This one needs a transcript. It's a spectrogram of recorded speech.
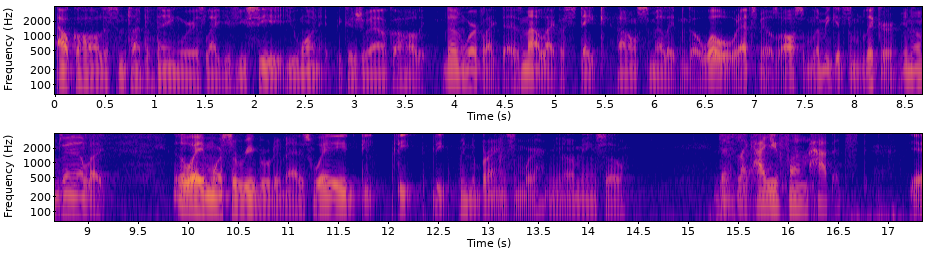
alcohol is some type of thing where it's like if you see it, you want it because you're alcoholic. It doesn't work like that. It's not like a steak. I don't smell it and go, whoa, that smells awesome. Let me get some liquor. You know what I'm saying? Like, it's way more cerebral than that. It's way deep, deep, deep in the brain somewhere. You know what I mean? So, just like how you form habits. Yeah,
